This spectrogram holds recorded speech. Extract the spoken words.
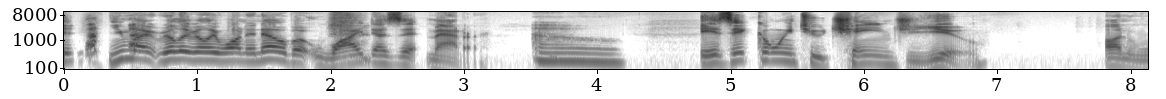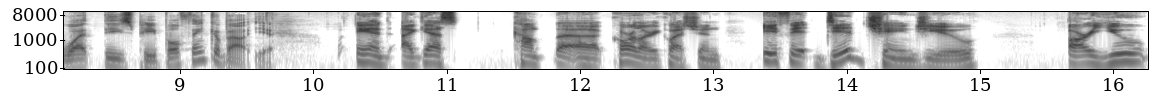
you might really, really want to know, but why does it matter? oh. Is it going to change you on what these people think about you? And I guess comp, uh, corollary question: If it did change you, are you?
